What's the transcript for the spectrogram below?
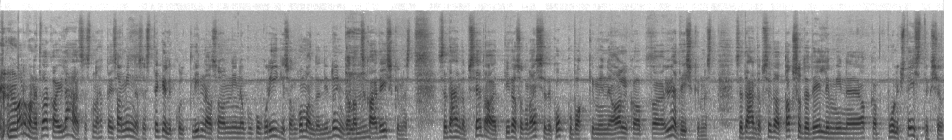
ma arvan, et väga ei lähe, sest noh, et ta ei saa minna, sest tegelikult linnas on nii nagu kogu riigis on komandanditund alates mhm. kaheteistkümnest mm -hmm.. see tähendab seda, et igasugune asjade kokkupakkimine algab äh, üheteistkümnest. see tähendab seda, et taksode tellimine hakkab pool üksteist, eks ju.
